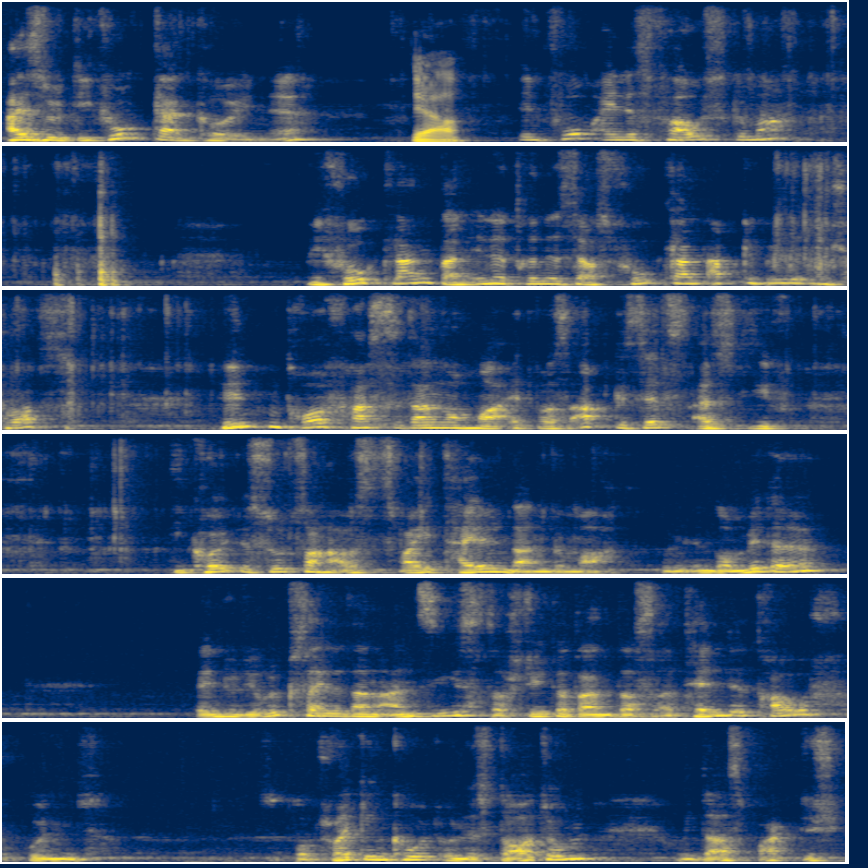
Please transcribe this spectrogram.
also die Vogtland-Coin, ne? Ja. in Form eines Vs gemacht. Wie Vogtland, dann innen drin ist ja das Vogtland abgebildet in schwarz. Hinten drauf hast du dann nochmal etwas abgesetzt. Also die, die Colt ist sozusagen aus zwei Teilen dann gemacht. Und in der Mitte, wenn du die Rückseite dann ansiehst, da steht ja dann das Attende drauf und der Tracking-Code und das Datum. Und da ist praktisch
